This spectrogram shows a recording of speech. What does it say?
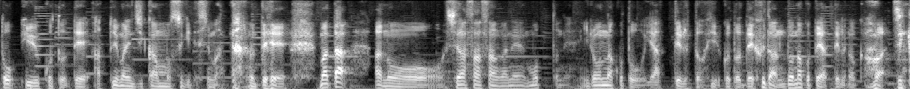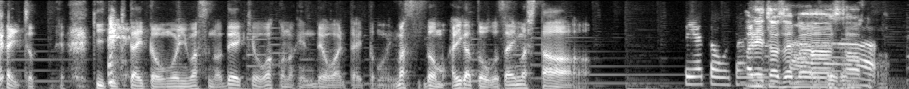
ということで、あっという間に時間も過ぎてしまったので、また、あの、白沢さんがね、もっとね、いろんなことをやってるということで、普段どんなことやってるのかは 次回ちょっと、ね、聞いていきたいと思いますので、今日はこの辺で終わりたいと思います。どうもありがとうございました。ありがとうございます。ありがとうございまありがとうございしたました。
